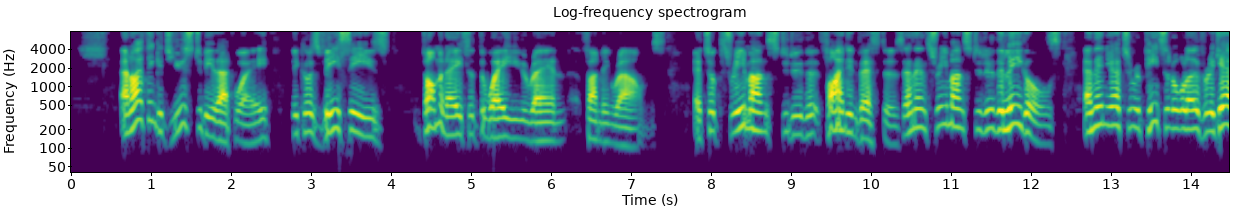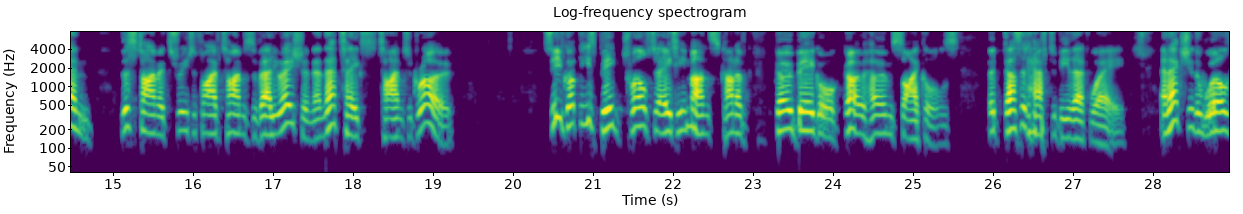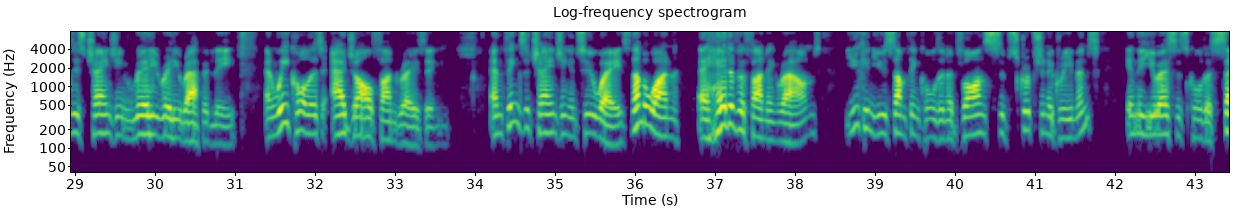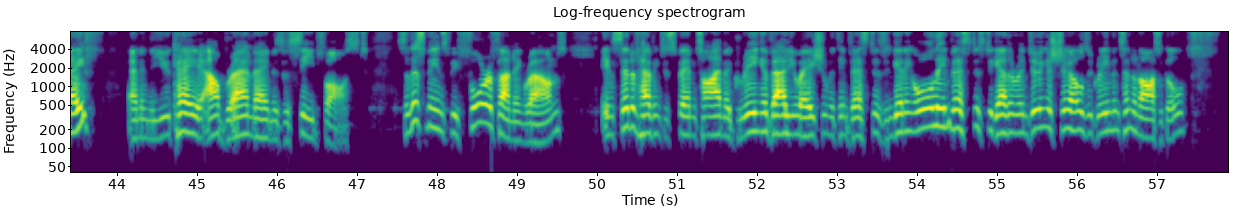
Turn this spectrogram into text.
And I think it used to be that way because VCs dominated the way you ran funding rounds. It took three months to do the find investors, and then three months to do the legals, and then you had to repeat it all over again. This time at three to five times the valuation, and that takes time to grow. So you've got these big 12 to 18 months kind of go big or go home cycles. But does it have to be that way? And actually, the world is changing really, really rapidly. And we call it agile fundraising. And things are changing in two ways. Number one, ahead of a funding round, you can use something called an advanced subscription agreement. In the US, it's called a SAFE, and in the UK, our brand name is a SeedFAST. So this means before a funding round, instead of having to spend time agreeing a valuation with investors and getting all the investors together and doing a shareholders agreement and an article,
